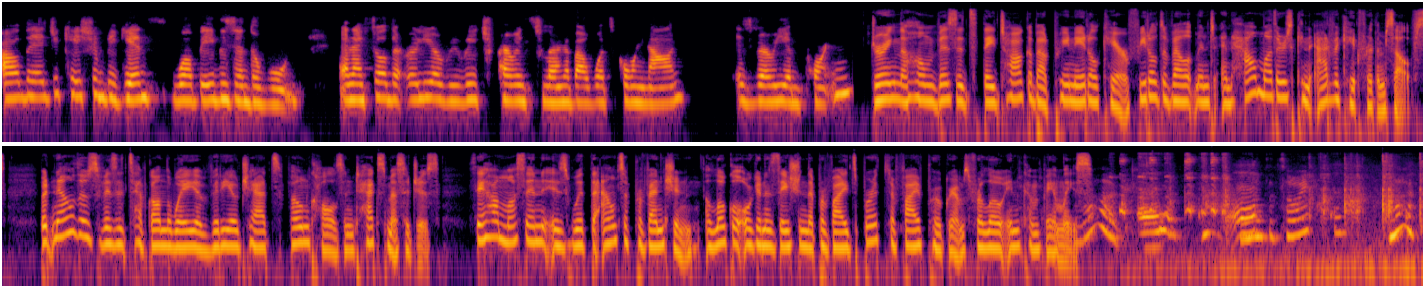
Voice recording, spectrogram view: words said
All the education begins while babies in the womb. And I feel the earlier we reach parents to learn about what's going on, is very important. During the home visits, they talk about prenatal care, fetal development, and how mothers can advocate for themselves. But now those visits have gone the way of video chats, phone calls, and text messages. Ceja Musson is with the Ounce of Prevention, a local organization that provides birth to five programs for low income families. Look. You want the toy? Look.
